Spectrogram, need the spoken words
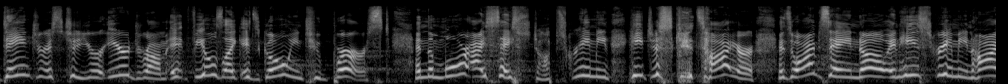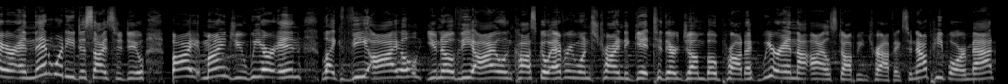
dangerous to your eardrum. It feels like it's going to burst. And the more I say, stop screaming, he just gets higher. And so I'm saying no, and he's screaming higher. And then what he decides to do, by mind you, we are in like the aisle, you know, the aisle in Costco. Everyone's trying to get to their jumbo product. We are in that aisle stopping traffic. So now people are mad.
